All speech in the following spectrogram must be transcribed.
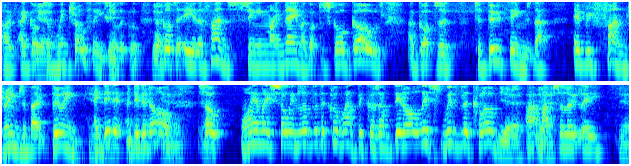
I, I, I got yeah. to win trophies for the club. I got to hear the fans singing my name. I got to score goals. I got to to do things that every fan dreams about doing. I did it. I did did it all. So why am I so in love with the club? Well, because I did all this with the club. Yeah, I'm yeah. absolutely Yeah.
